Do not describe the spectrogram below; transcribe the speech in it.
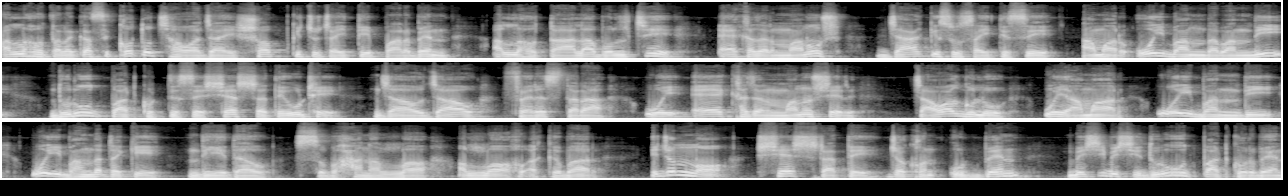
আল্লাহ তালার কাছে কত চাওয়া যায় সব কিছু চাইতে পারবেন। আল্লাহ তাআলা বলছে, এক হাজার মানুষ যা কিছু চাইতেছে, আমার ওই বান্দা বান্দি দুরুদ পাঠ করতেছে, শেষ সাথে উঠে যাও যাও ফেরেস্তারা ওই এক হাজার মানুষের চাওয়াগুলো ওই আমার ওই বান্দি, ওই বান্দাটাকে দিয়ে দাও। সুবহান আল্লাহ আল্লাহ আকবার। এজন্য শেষ রাতে যখন উঠবেন, বেশি বেশি দুরুদ পাঠ করবেন।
